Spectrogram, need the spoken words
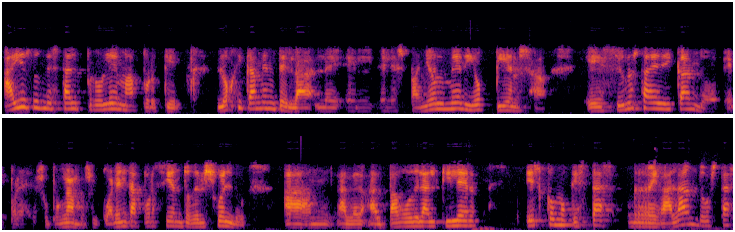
ahí es donde está el problema porque, lógicamente, el, español medio piensa, eh, si uno está dedicando, eh, supongamos, el 40% del sueldo al pago del alquiler, es como que estás regalando, estás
